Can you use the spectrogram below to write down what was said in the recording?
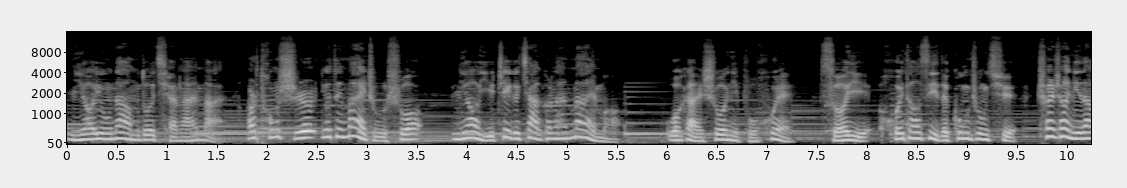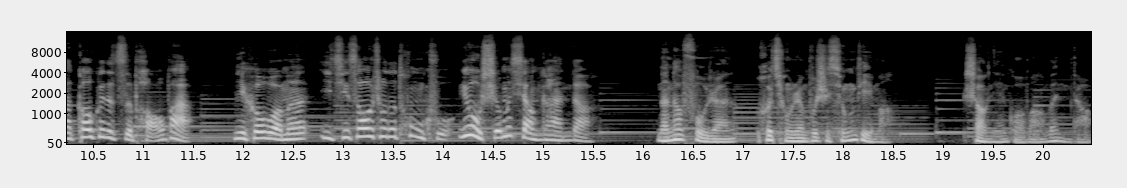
你要用那么多钱来买，而同时又对卖主说？你要以这个价格来卖吗？我敢说你不会。所以回到自己的宫中去，穿上你那高贵的紫袍吧。你和我们一起遭受的痛苦又有什么相干的？难道富人和穷人不是兄弟吗？少年国王问道。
